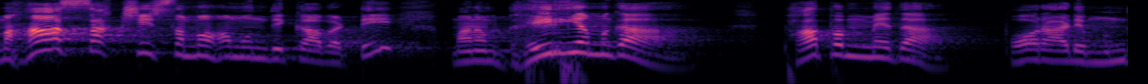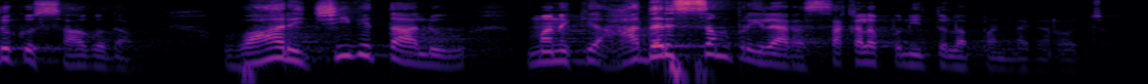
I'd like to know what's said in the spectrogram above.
మహాసాక్షి సమూహం ఉంది కాబట్టి మనం ధైర్యంగా పాపం మీద పోరాడి ముందుకు సాగుదాం. వారి జీవితాలు మనకి ఆదర్శం ప్రియులార సకల పునీతుల పండగ రోజున.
